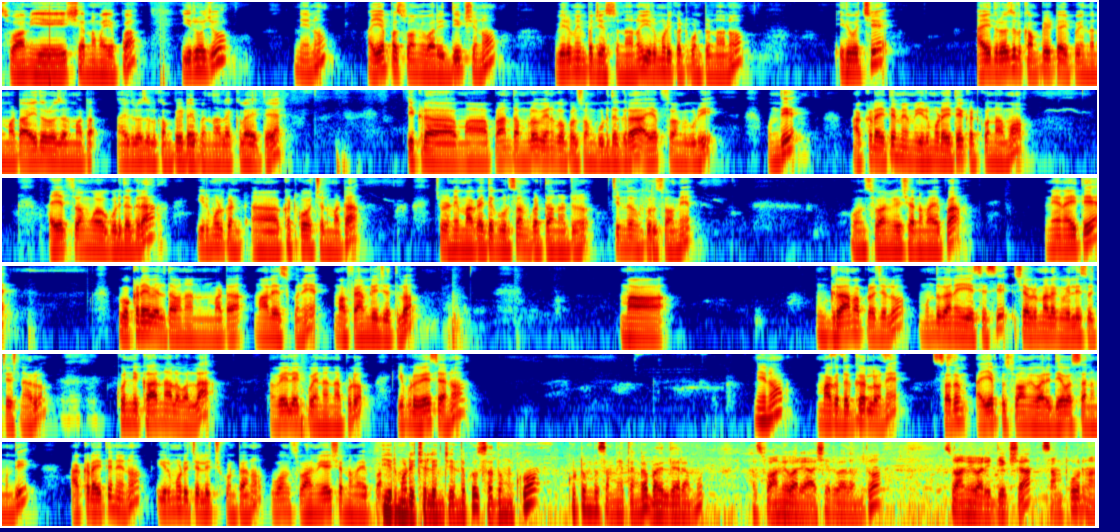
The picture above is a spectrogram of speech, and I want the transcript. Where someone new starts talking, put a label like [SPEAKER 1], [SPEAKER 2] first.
[SPEAKER 1] స్వామి శరణమయ్యప్ప. ఈరోజు నేను అయ్యప్ప స్వామి వారి దీక్షను విరమింపజేస్తున్నాను ఇరుముడి కట్టుకుంటున్నాను. ఇది వచ్చి ఐదు రోజులు కంప్లీట్ అయిపోయిందనమాట ఐదో రోజు అనమాట ఐదు రోజులు కంప్లీట్ అయిపోయింది నా లెక్కలో అయితే. ఇక్కడ మా ప్రాంతంలో వేణుగోపాల స్వామి గుడి దగ్గర అయ్యప్ప స్వామి గుడి ఉంది. అక్కడైతే మేము ఇరుముడైతే అయితే కట్టుకున్నాము. అయ్యప్ప స్వామి గుడి దగ్గర ఇరుముడు కట్ కట్టుకోవచ్చు అనమాట చూడండి మాకైతే గురుస్వామి కడతా ఉన్నట్టు చిన్న గురుస్వామి. ఓం స్వామి శరణమయ్యప్ప. నేనైతే ఒక్కడే వెళ్తా ఉన్నాను అనమాట మాల వేసుకొని మా ఫ్యామిలీ జతలో. మా గ్రామ ప్రజలు ముందుగానే వేసేసి శబరిమలకు వెళ్ళేసి వచ్చేసినారు. కొన్ని కారణాల వల్ల వేయలేకపోయినప్పుడు ఇప్పుడు వేశాను. నేను మాకు దగ్గరలోనే సదం అయ్యప్ప స్వామి వారి దేవస్థానం ఉంది. అక్కడైతే నేను ఇరుముడి చెల్లించుకుంటాను. ఓం స్వామి శరణమయ్యప్ప.
[SPEAKER 2] ఇరుముడి చెల్లించేందుకు సదంకు కుటుంబ సమేతంగా బయలుదేరాము. ఆ స్వామివారి ఆశీర్వాదంతో స్వామివారి దీక్ష సంపూర్ణంగా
